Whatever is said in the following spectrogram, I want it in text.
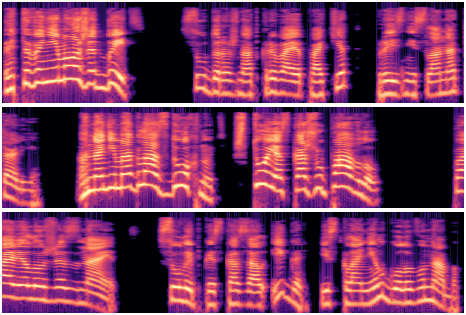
«Этого не может быть!» Судорожно открывая пакет, произнесла Наталья. «Она не могла сдохнуть! Что я скажу Павлу?» «Павел уже знает», — с улыбкой сказал Игорь и склонил голову на бок.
